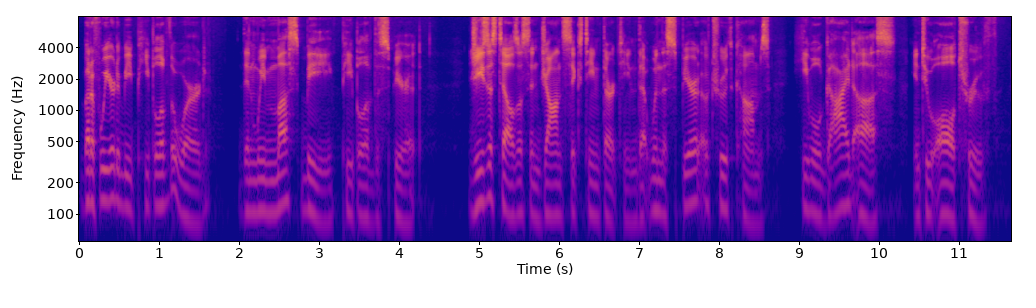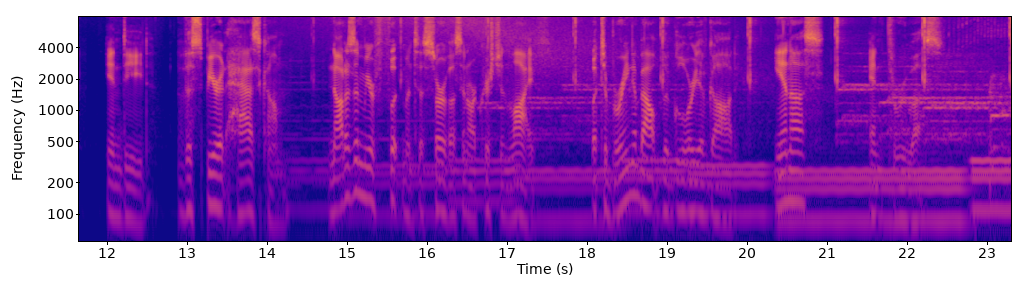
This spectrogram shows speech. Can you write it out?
But if we are to be people of the Word, then we must be people of the Spirit. Jesus tells us in John 16 13 that when the Spirit of truth comes, he will guide us into all truth. Indeed, the Spirit has come, not as a mere footman to serve us in our Christian life, but to bring about the glory of God in us and through us.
